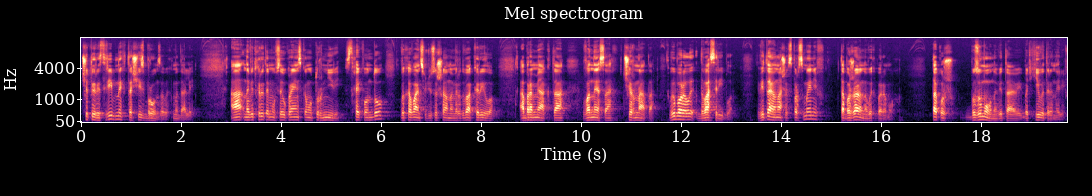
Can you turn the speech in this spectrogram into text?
4 срібних та 6 бронзових медалей. А на відкритому всеукраїнському турнірі з Тхеквондо вихованці ДЮСШ номер 2 Кирило Абрамяк та Ванеса Черната вибороли два срібла. Вітаю наших спортсменів та бажаю нових перемог. Також безумовно вітаю і батьків і тренерів.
